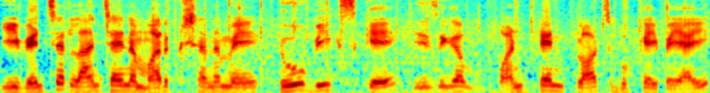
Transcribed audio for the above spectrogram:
ఈ వెంచర్ లాంచ్ అయిన మరుక్షణమే టూ వీక్స్కే ఈజీగా వన్ టెన్ ప్లాట్స్ బుక్ అయిపోయాయి.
